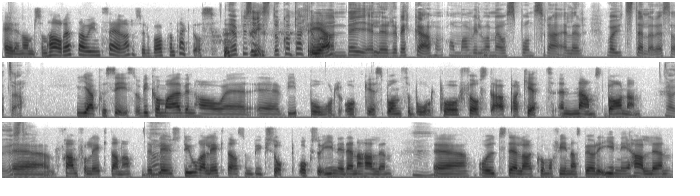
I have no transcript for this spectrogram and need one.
Är det någon som hör detta och är intresserad så är det bara att kontakta oss. ja precis, då kontaktar Ja. man dig eller Rebecka om man vill vara med och sponsra eller vara utställare så att säga. Ja precis och vi kommer även ha eh, eh, VIP-bord och eh, sponsorbord på första parkett närmst banan Ja, eh, framför läktarna. Det Ja. blir ju stora läktare som byggs upp också inne i denna hallen. Mm. Eh, och utställare kommer finnas både inne i hallen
